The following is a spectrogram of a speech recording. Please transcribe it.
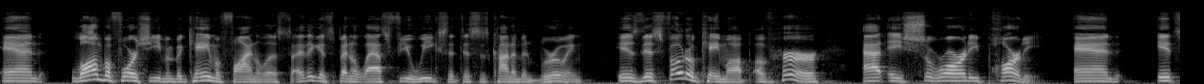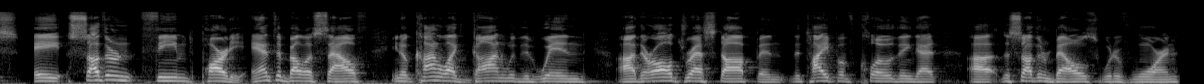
And long before she even became a finalist, I think it's been the last few weeks that this has kind of been brewing, is this photo came up of her at a sorority party and it's a southern themed party. Antebellum south you know kind of like gone with the wind. Uh, they're all dressed up and the type of clothing that uh, the southern belles would have worn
